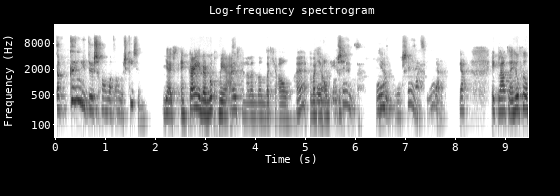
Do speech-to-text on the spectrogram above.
Dan kun je dus gewoon wat anders kiezen. juist. En kan je er nog meer uithalen dan dat je al, hè, wat je al 100%. 100%. Ja. Ja. Ik laat heel veel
